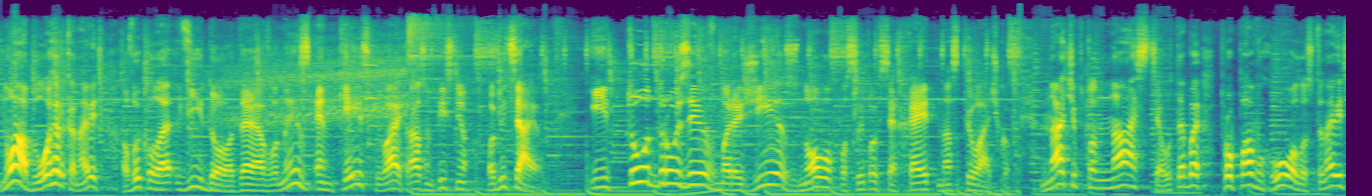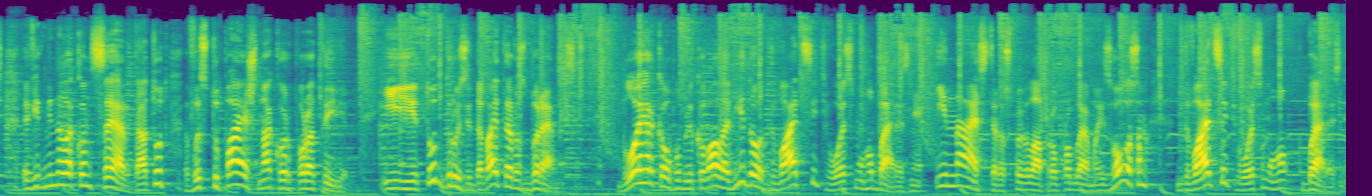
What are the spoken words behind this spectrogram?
Ну а блогерка навіть виклала відео, де вони з МК співають разом пісню Обіцяю. І тут, друзі, в мережі знову посипався хейт на співачку. Начебто, Настя, у тебе пропав голос, ти навіть відмінила концерт, а тут виступаєш на корпоративі. І тут, друзі, давайте розберемося. Блогерка опублікувала відео 28 березня, і Настя розповіла про проблеми із голосом 28 березня.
